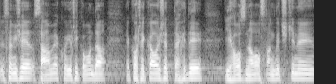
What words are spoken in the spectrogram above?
myslím, že sám jako Jiří Komanda jako říkal, že tehdy jeho znalost angličtiny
